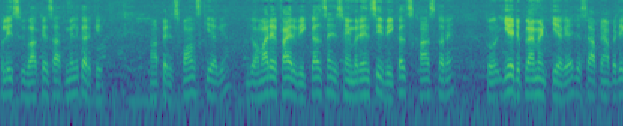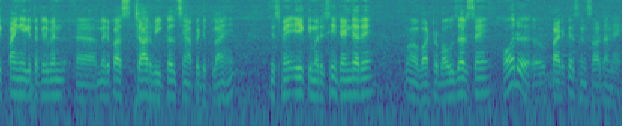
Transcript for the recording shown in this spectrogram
पुलिस विभाग के साथ मिल करके वहाँ पे रिस्पांस किया गया, जो हमारे फायर व्हीकल्स हैं, जिसमें इमरजेंसी व्हीकल्स खास करें तो ये डिप्लॉयमेंट किया गया, जैसे आप यहाँ पे देख पाएँगे कि तकरीबन मेरे पास चार व्हीकल्स यहाँ पे डिप्लॉय हैं, जिसमें एक इमरजेंसी टेंडर है वाटर बाउजर्स हैं और फायर के संसाधन हैं।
